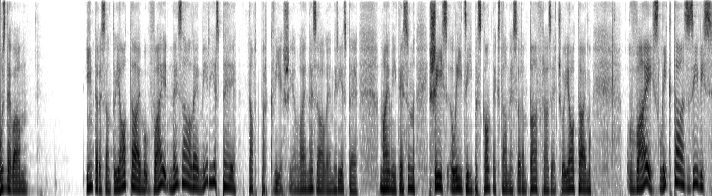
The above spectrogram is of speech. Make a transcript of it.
uzdevām interesantu jautājumu, vai nezālēm ir iespēja tapt par kviešiem, vai nezālēm ir iespēja mainīties. Un šīs līdzības kontekstā mēs varam pārfrāzēt šo jautājumu, vai sliktās zivis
